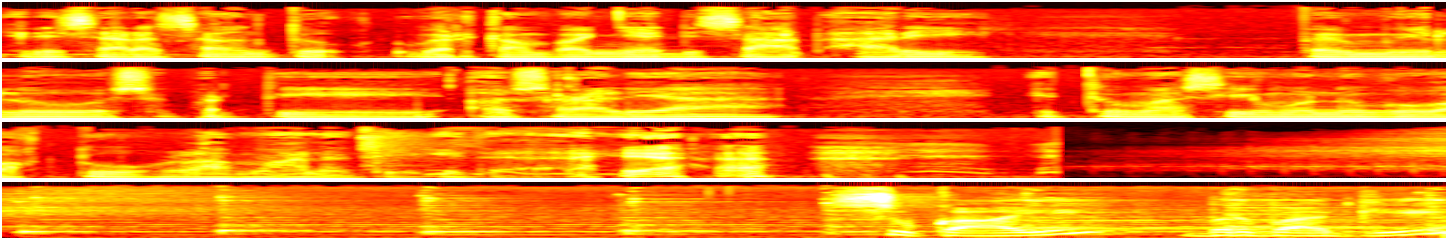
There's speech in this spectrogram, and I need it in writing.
Jadi saya rasa untuk berkampanye di saat hari pemilu seperti Australia itu masih menunggu waktu lama nanti kita ya. Sukai, berbagi,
